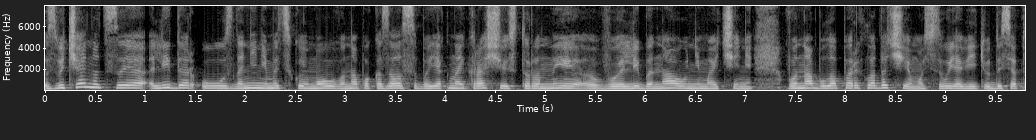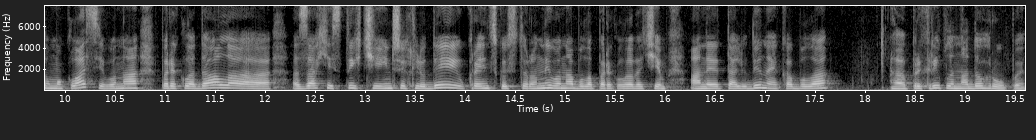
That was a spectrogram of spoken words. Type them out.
Е, Звичайно, це лідер у знанні німецької мови. Вона показала себе як найкращої сторони в Лібенау, Німеччині. Вона була перекладачем. Ось уявіть, у 10 класі вона перекладала захист тих чи інших людей української сторони. Вона була перекладачем, а не та людина, яка була е, прикріплена до групи.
